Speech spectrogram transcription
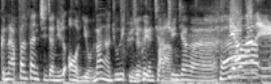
跟他泛泛之交，你就说哦，有那他就会比如说会帮跟家俊这样啊。不要那你，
